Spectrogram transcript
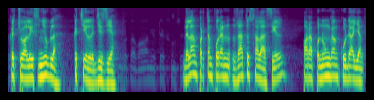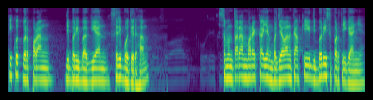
kecuali sejumlah kecil jizyah. Dalam pertempuran Zatus Salasil, para penunggang kuda yang ikut berperang diberi bagian seribu dirham, sementara mereka yang berjalan kaki diberi sepertiganya.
